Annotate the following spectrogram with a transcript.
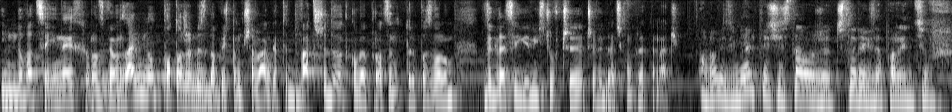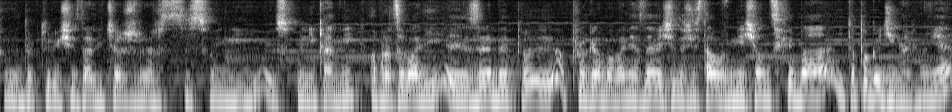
innowacyjnych rozwiązań, no po to, żeby zdobyć tą przewagę, te 2-3 dodatkowe procent, które pozwolą wygrać Ligę Mistrzów czy, czy wygrać konkretny mecz. A powiedz mi, jak to się stało, że czterech zapaleńców, do których się zaliczasz wraz ze swoimi wspólnikami, opracowali e, zręby programowania, zdaje się, to się stało w miesiąc chyba i to po godzinach, no nie?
